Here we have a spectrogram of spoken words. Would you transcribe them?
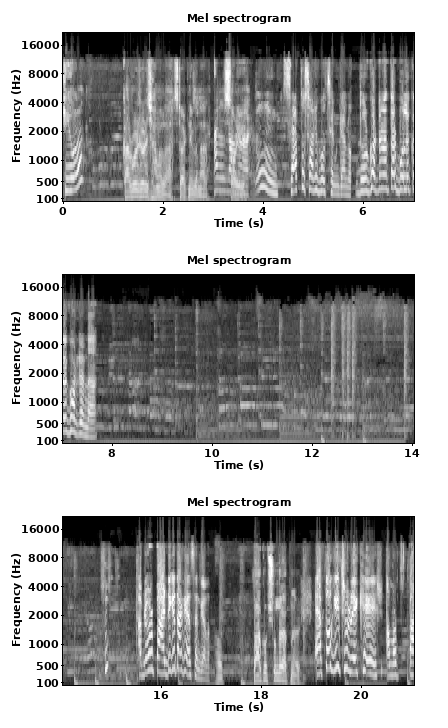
কি হলো? কার্বোরেটরের ঝামেলা স্টার্ট নেবেন আর। সরি স্যার তো সরি বলছেন কেন? দুর্ঘটনা তো আর বলে কয়ে ঘটে না। আপনি আমার পায়ের দিকে তাকিয়ে আছেন কেন? পা খুব সুন্দর আপনার। এত কিছু রেখে আমার পা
